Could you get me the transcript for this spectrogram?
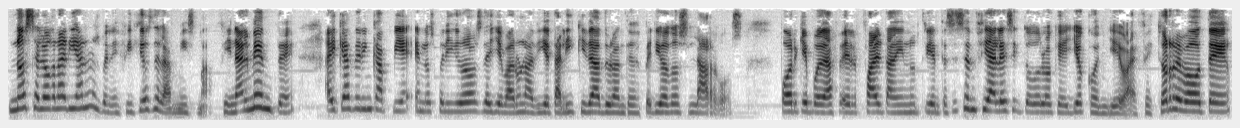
no se lograrían los beneficios de la misma. Finalmente, hay que hacer hincapié en los peligros de llevar una dieta líquida durante periodos largos, porque puede hacer falta de nutrientes esenciales y todo lo que ello conlleva, efecto rebote,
